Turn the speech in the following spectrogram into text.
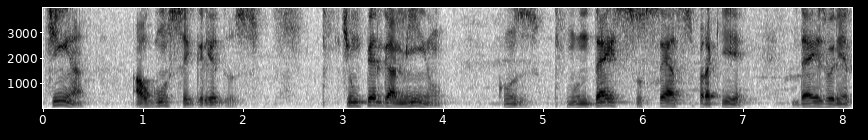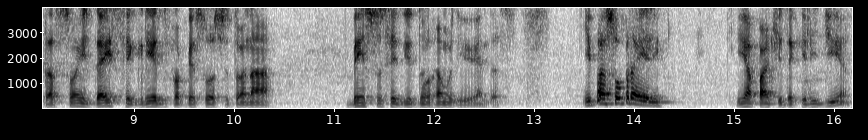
tinha alguns segredos. Tinha um pergaminho com, os, com 10 sucessos para que 10 orientações, 10 segredos para a pessoa se tornar bem sucedido no ramo de vendas. E passou para ele. E a partir daquele dia,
